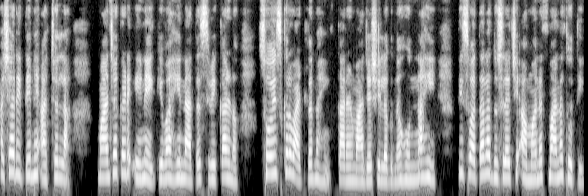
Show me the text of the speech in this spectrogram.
अशा रीतीने आचलला माझ्याकडे येणे किंवा हे नातं स्वीकारणं सोयीस्कर वाटलं नाही. कारण माझ्याशी लग्न होऊन नाही ती स्वतःला दुसऱ्याची अमानत मानत होती.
